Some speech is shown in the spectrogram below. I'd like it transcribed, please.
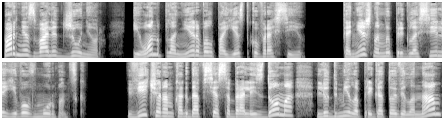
Парня звали Джуниор, и он планировал поездку в Россию. Конечно, мы пригласили его в Мурманск. Вечером, когда все собрались дома, Людмила приготовила нам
